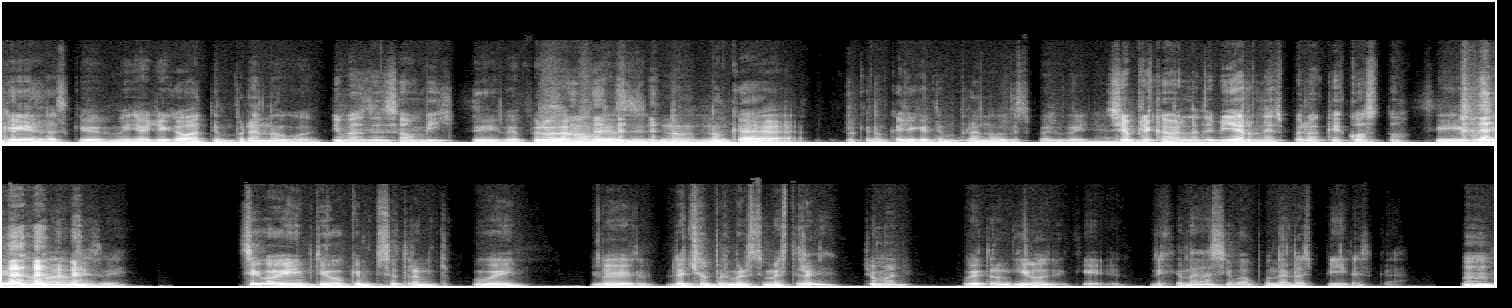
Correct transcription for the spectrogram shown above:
que las que me llegaba temprano, güey. Ibas de zombie. Sí, güey, pero no nunca, creo que nunca llegué temprano después, güey. ya. Sí aplicaba la de viernes, pero ¿a qué costo? Sí, güey, no mames, güey. Sí, güey, digo que empecé tranquilo, güey. De hecho, el primer semestre Chuman. fue tranquilo, de que dije, nada, sí voy a poner las pilas, cara. Ujú.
